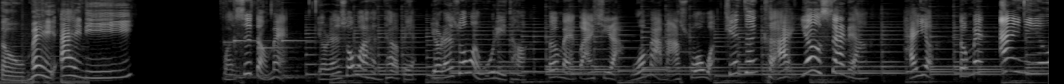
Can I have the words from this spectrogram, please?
斗妹爱你。我是斗妹，有人说我很特别，有人说我无厘头，都没关系啦。我妈妈说我天真可爱又善良，还有斗妹爱你哦。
